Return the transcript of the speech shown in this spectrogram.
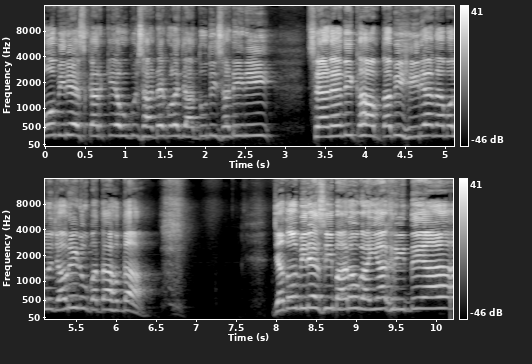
ਉਹ ਵੀਰੇ ਇਸ ਕਰਕੇ ਆਊ ਕੋਈ ਸਾਡੇ ਕੋਲੇ ਜਾਦੂ ਦੀ ਸੜੀ ਨਹੀਂ। ਸਿਆਣਿਆਂ ਦੀ ਕਹਾਵਤ ਆ ਵੀ ਹੀਰਿਆਂ ਦਾ ਮੁੱਲ ਜੌਹਰੀ ਨੂੰ ਪਤਾ ਹੁੰਦਾ। ਜਦੋਂ ਵੀਰੇ ਅਸੀਂ ਬਾਹਰੋਂ ਗਾਈਆਂ ਖਰੀਦਦੇ ਆ,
